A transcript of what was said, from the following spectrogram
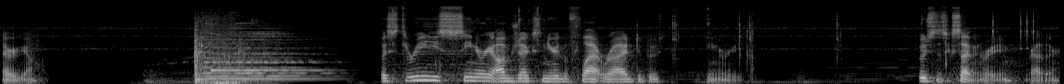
There we go. Place three scenery objects near the flat ride to boost scenery. Boost its excitement rating, rather.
